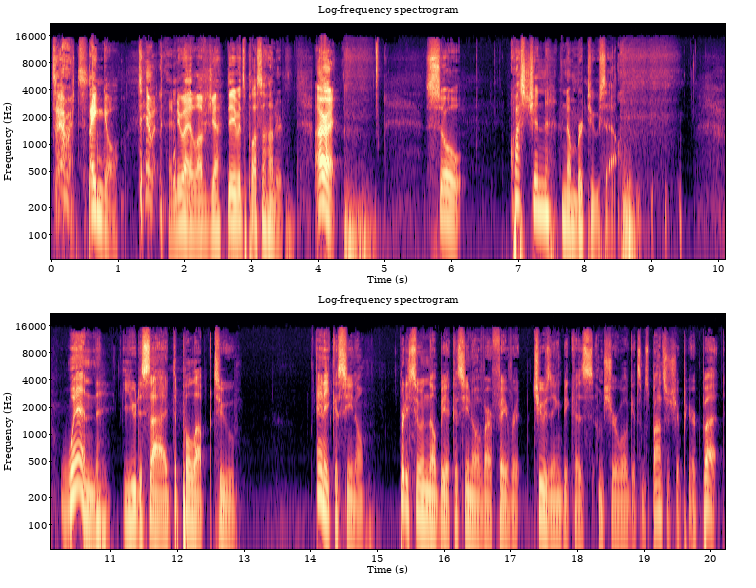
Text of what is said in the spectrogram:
Damn it. Bingo. Damn it. I knew I loved you. David's plus 100. All right. So, question number two, Sal. When you decide to pull up to any casino, pretty soon there'll be a casino of our favorite choosing because I'm sure we'll get some sponsorship here. But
